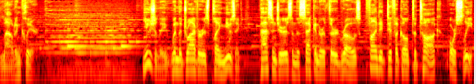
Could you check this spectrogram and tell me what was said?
loud and clear. Usually, when the driver is playing music, passengers in the second or third rows find it difficult to talk or sleep.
